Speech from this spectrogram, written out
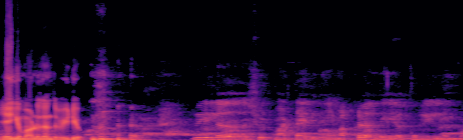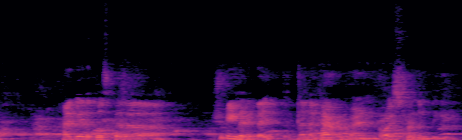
ಹೇಗೆ ಮಾಡೋದಂತ ವಿಡಿಯೋ ರೀಲ್ ಶೂಟ್ ಮಾಡ್ತಾ ಇದ್ದೀವಿ. ಮಕ್ಕಳೊಂದಿಗೆ ಇವತ್ತು ರೀಲ್ ನಂದು. ಹಾಗೆ ಅದಕ್ಕೋಸ್ಕರ ಶೂಟಿಂಗ್ ನಡೀತಾ ಇತ್ತು. ನನ್ನ ಕ್ಯಾಮ್ರಾಮ್ಯಾನ್ ರಾಯ್ಸ್ಟೊಂಡೊಂದಿಗೆ ಹಾಂ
